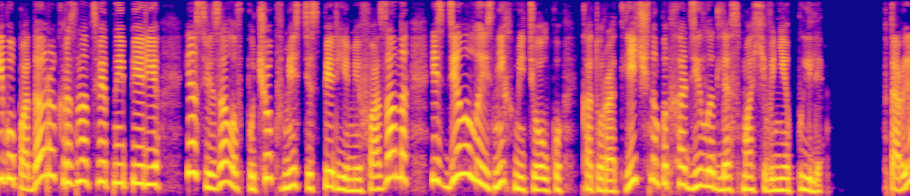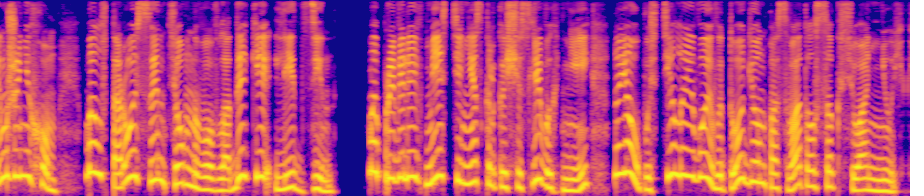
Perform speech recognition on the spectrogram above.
Его подарок, разноцветные перья, я связала в пучок вместе с перьями фазана и сделала из них метелку, которая отлично подходила для смахивания пыли. Вторым женихом был второй сын темного владыки Ли Цзин. Мы провели вместе несколько счастливых дней, но я упустила его, и в итоге он посватался к Сюаннюй.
